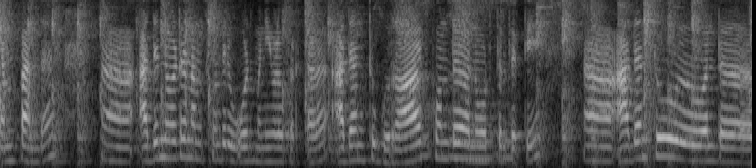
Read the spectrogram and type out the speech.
ಕೆಂಪಂದ ಅದನ್ನ ನೋಡ್ರೆ ನಮ್ಮ ಸುಂದರಿ ಓಡ್ ಮನೆಯೊಳಗೆ ಬರ್ತಾಳೆ. ಅದಂತೂ ಗುರಾಯಿಸ್ಕೊಂಡು ನೋಡ್ತಿರ್ತೈತಿ. ಅದಂತೂ ಒಂದು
